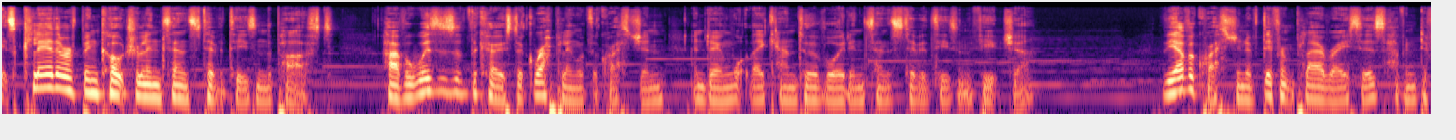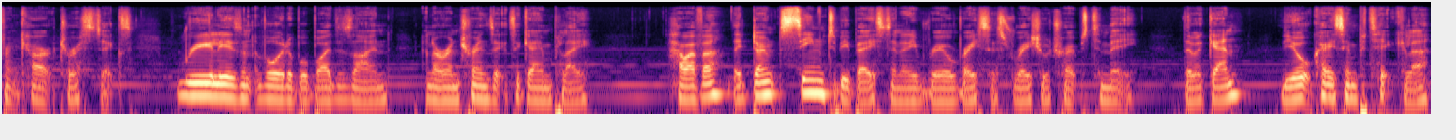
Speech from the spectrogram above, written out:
It's clear there have been cultural insensitivities in the past, however Wizards of the Coast are grappling with the question and doing what they can to avoid insensitivities in the future. The other question of different player races having different characteristics really isn't avoidable by design and are intrinsic to gameplay, However, they don't seem to be based in any real racist racial tropes to me, though again, the Orc case in particular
